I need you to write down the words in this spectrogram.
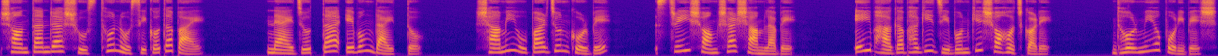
সন্তানরা সুস্থ নসিকতা পায়। ন্যায়যোত্তা এবং দায়িত্ব। স্বামী উপার্জন করবে, স্ত্রী সংসার সামলাবে। এই ভাগাভাগি জীবনকে সহজ করে। ধর্মীয় পরিবেশ।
